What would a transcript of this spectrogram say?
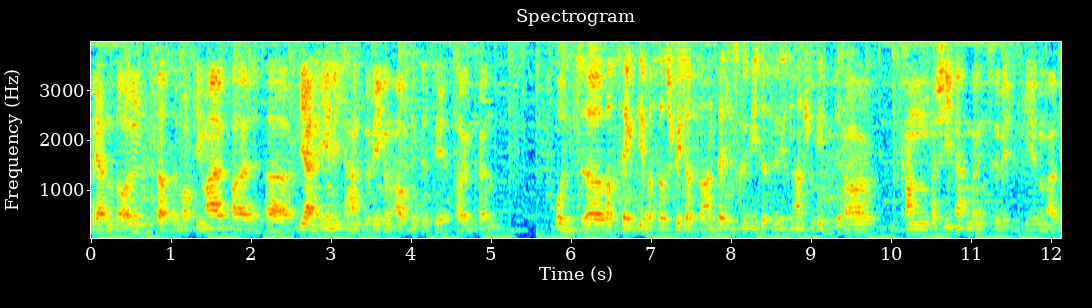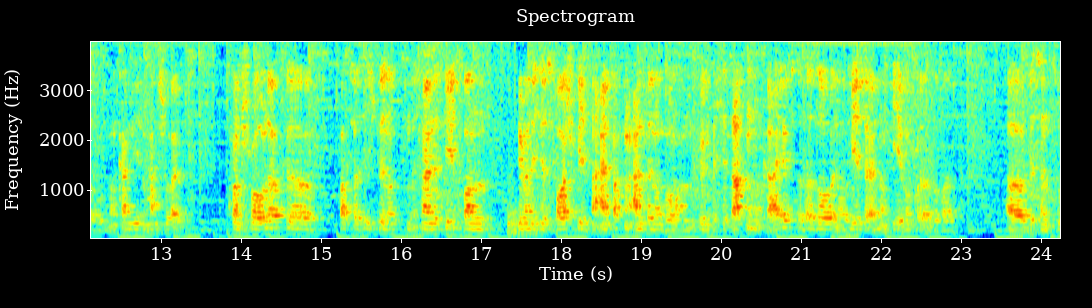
werden sollen, dass im Optimalfall äh, wir eine ähnliche Handbewegung auf dem PC erzeugen können. Und äh, was denkt ihr, was das später für Anwendungsgebiete für diesen Handschuh geben wird? Äh, kann verschiedene Anwendungsgebiete geben. Also man kann diesen Handschuh als Controller für was weiß ich benutzen. Ich meine, es geht von, wie man sich das vorspielt, einer einfachen Anwendung, wo man irgendwelche Sachen greift oder so in einer virtuellen Umgebung oder sowas äh, bis hin zu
